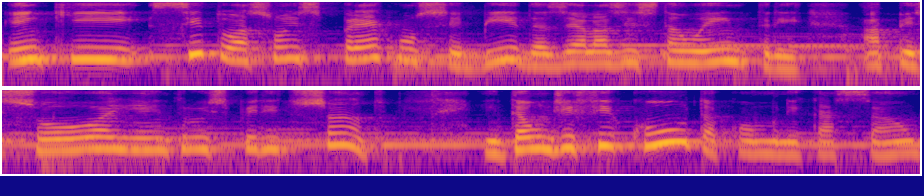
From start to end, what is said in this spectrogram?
em que situações pré-concebidas elas estão entre a pessoa e entre o Espírito Santo. Então dificulta a comunicação,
